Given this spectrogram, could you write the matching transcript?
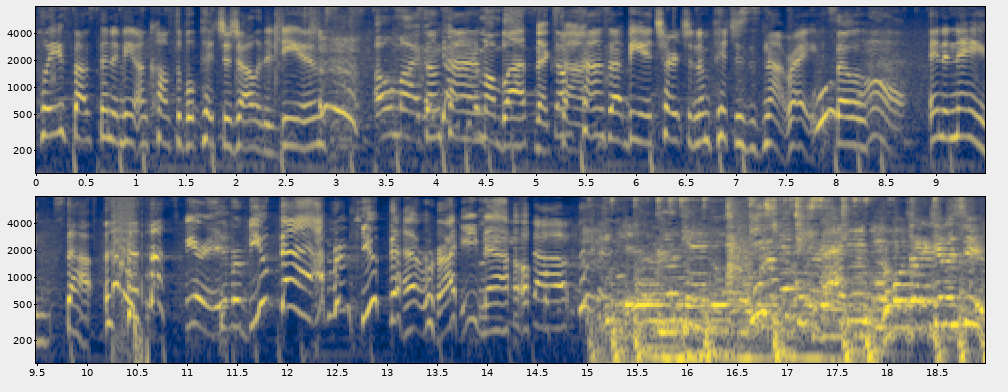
Please stop sending me uncomfortable pictures, y'all in the DMs. Oh my god. you gotta put Sometimes- them on blast next time. Sometimes I be in church and them pictures is not right. so, wow. in the name, stop. Spirit, rebuke that. I rebuke that right now. stop. Come on, Jhonni, kill this shit.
